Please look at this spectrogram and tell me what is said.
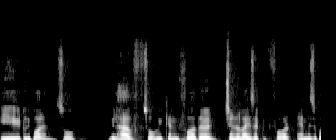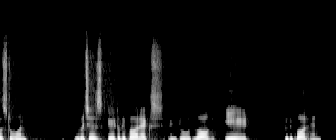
a to the power n. So we'll have so we can further generalize it for m is equals to 1 which is a to the power x into log a to the power n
